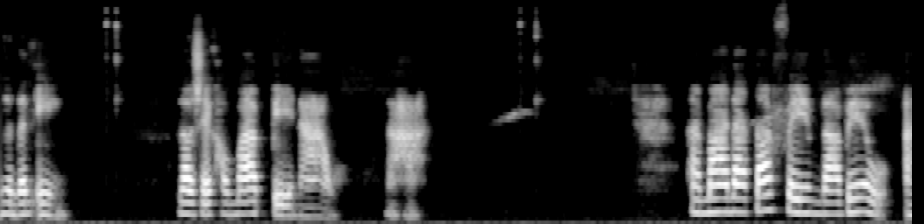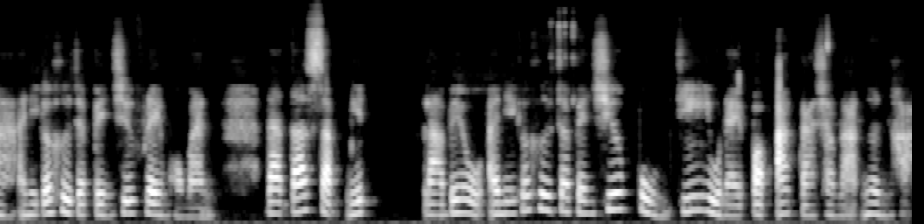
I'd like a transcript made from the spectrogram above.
เงินนั่นเอง เราใช้คำว่า pay now นะคะถัดมา data frame label อ่าอันนี้ก็คือจะเป็นชื่อเฟรมของมัน data submit label อันนี้ก็คือจะเป็นชื่อปุ่มที่อยู่ใน pop up การชำระเงินค่ะ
